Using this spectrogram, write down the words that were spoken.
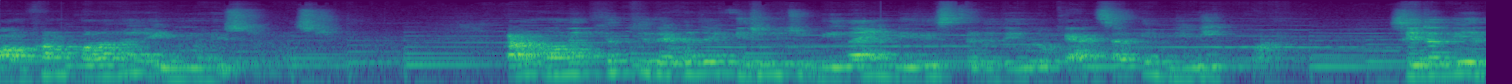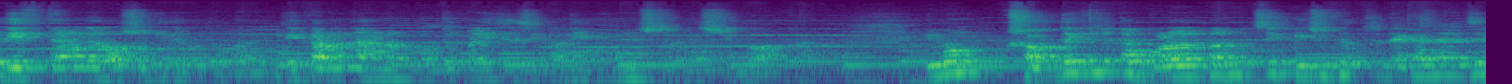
কনফার্ম করা হয় ইমিউনোহিস্টোকেমিস্ট্রি কারণ অনেক ক্ষেত্রে দেখা যায় কিছু কিছু বিনাইন ডিজিজ থাকে যেগুলো ক্যান্সারকে মিমিক করে। সেটা দিয়ে দেখতে আমাদের অসুবিধা হতে পারে। যে কারণে আমরা বলতে পারি যে সেখানে দরকার এবং সব থেকে যেটা বড় ব্যাপার হচ্ছে, কিছু ক্ষেত্রে দেখা যায় যে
